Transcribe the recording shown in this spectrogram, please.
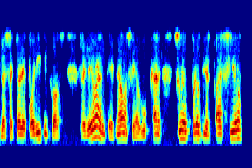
los actores políticos relevantes, ¿no? O sea, buscar su propio espacio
